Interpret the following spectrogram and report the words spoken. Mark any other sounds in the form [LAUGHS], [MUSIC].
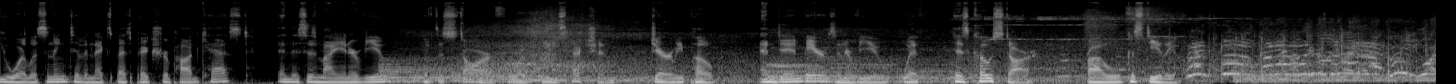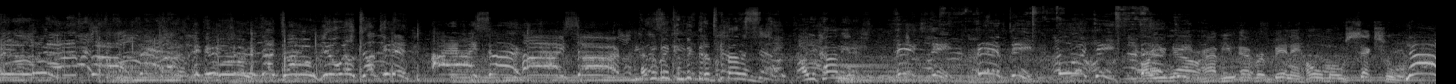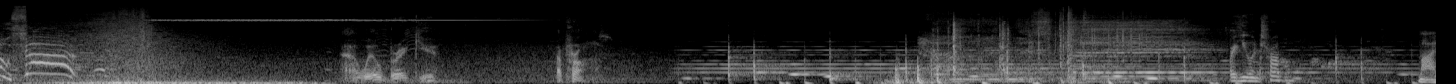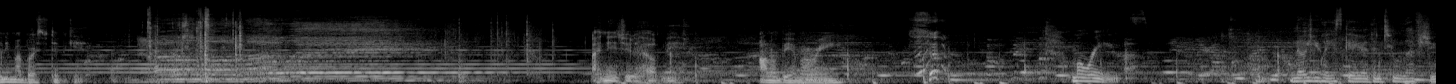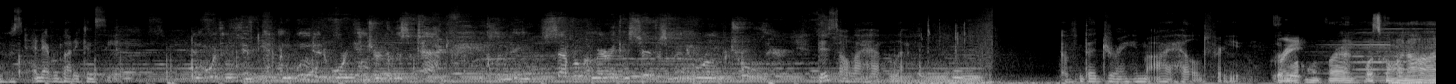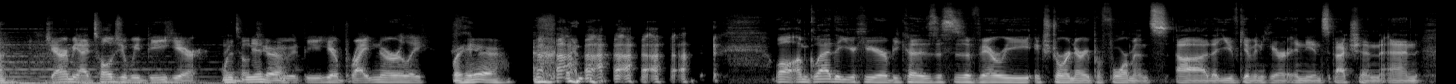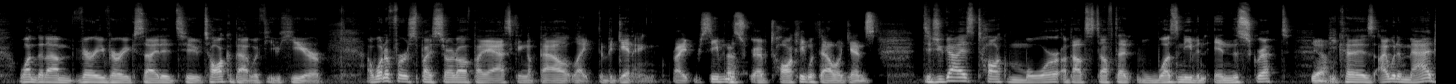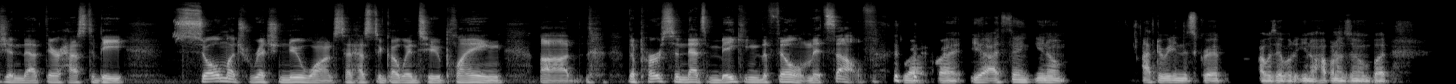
You are listening to the Next Best Picture podcast, and this is my interview with the star for The Inspection, Jeremy Pope, and Dan Baer's interview with his co star, Raul Castillo. You will tuck it in! Aye, aye, sir! Aye, aye, sir! Ever been convicted of a felony? Are you communist? 60, 50, 40, Are you now or have you ever been a homosexual? No, sir! Break you. I promise. Are you in trouble? Ma, I need my birth certificate. I need you to help me. I'm gonna be a Marine. [LAUGHS] Marines. No, you ain't scared than two left shoes, and everybody can see it. and more than 50 have been wounded or injured in this attack, including several American servicemen who were on patrol there. This all I have left of the dream I held for you. Great. Good morning, friend. What's going on? Jeremy, I told you we'd be here. I We'd told be you here. we would be here bright and early. We're here. [LAUGHS] [LAUGHS] [LAUGHS] well, I'm glad that you're here because this is a very extraordinary performance uh, that you've given here in the inspection, and one that I'm very, very excited to talk about with you here. I want to first by start off by asking about like the beginning, right? Receiving the script, talking with Elegance. Did you guys talk more about stuff that wasn't even in the script? Yeah. Because I would imagine that there has to be so much rich nuance that has to go into playing uh, [LAUGHS] the person that's making the film itself. [LAUGHS] right, right. Yeah, I think, you know, after reading the script, I was able to, you know, hop on a Zoom, but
